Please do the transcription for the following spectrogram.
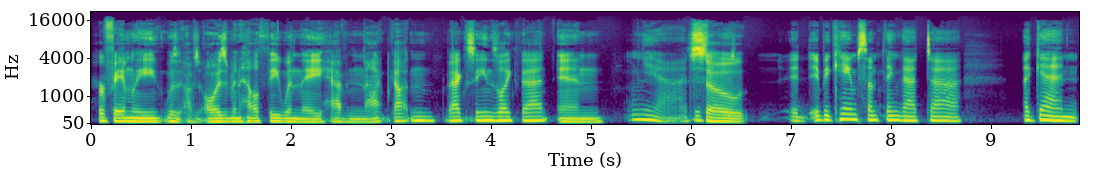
her family was has always been healthy when they have not gotten vaccines like that, and Yeah. Just, so it, it became something that uh, again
